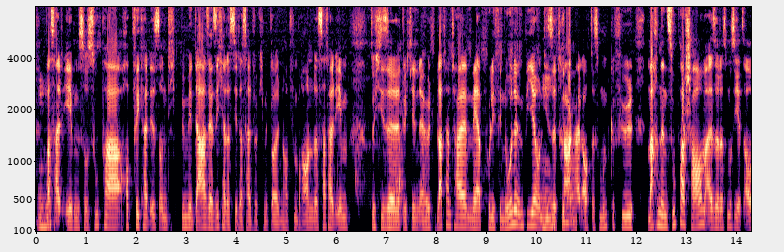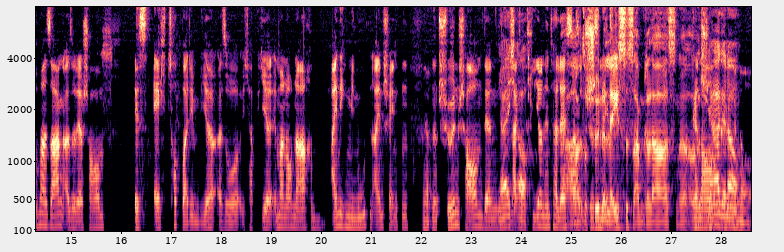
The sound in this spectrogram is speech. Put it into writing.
Mhm. was halt eben so super hopfig halt ist und ich bin mir da sehr sicher, dass die das halt wirklich mit golden Hopfen brauen. Und das hat halt eben durch diese, durch den erhöhten Blattanteil mehr Polyphenole im Bier und Mhm, diese tragen genau. halt auch das Mundgefühl, machen einen super Schaum. Also das muss ich jetzt auch mal sagen. Also der Schaum ist echt top bei dem Bier. Also ich habe hier immer noch nach einigen Minuten einschenken Ja. einen schönen Schaum, der einen Ja, auch. Schlieren hinterlässt. Ja, also schönes schöne Lace. Laces am Glas, ne? Aber Genau. ja, genau. Genau.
